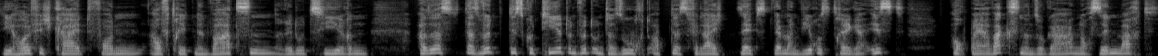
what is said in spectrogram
die Häufigkeit von auftretenden Warzen reduzieren. Also das, das wird diskutiert und wird untersucht, ob das vielleicht, selbst wenn man Virusträger ist, auch bei Erwachsenen sogar noch Sinn macht,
